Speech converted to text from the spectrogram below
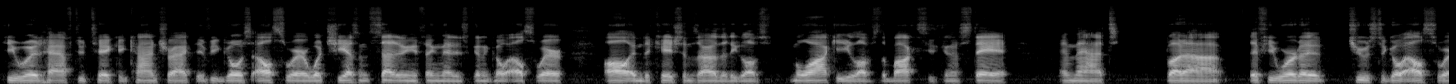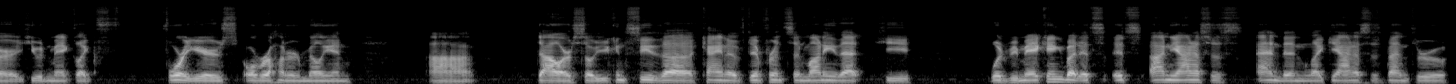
he would have to take a contract if he goes elsewhere, which he hasn't said anything that he's going to go elsewhere. All indications are that he loves Milwaukee, he loves the Bucks, he's going to stay and that. But uh, if he were to choose to go elsewhere, he would make like four years over a hundred million. Uh, dollars. So you can see the kind of difference in money that he would be making, but it's it's on Giannis's end, and like Giannis has been through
